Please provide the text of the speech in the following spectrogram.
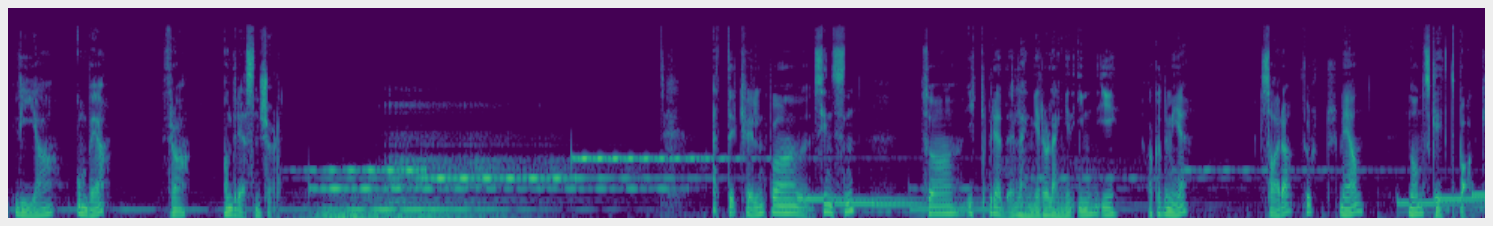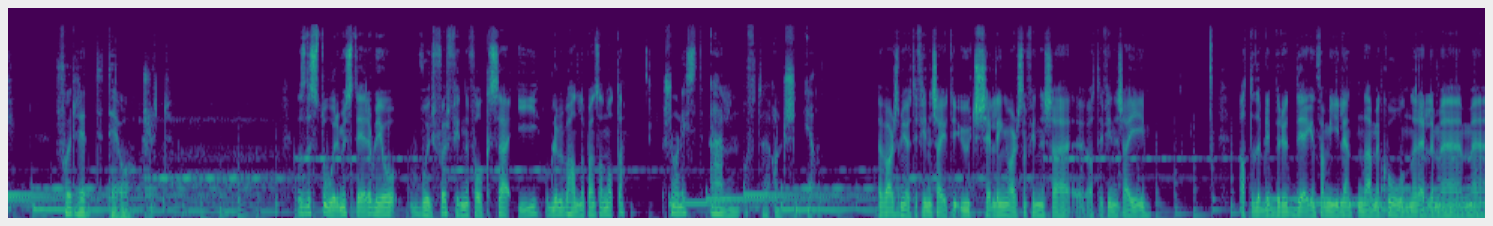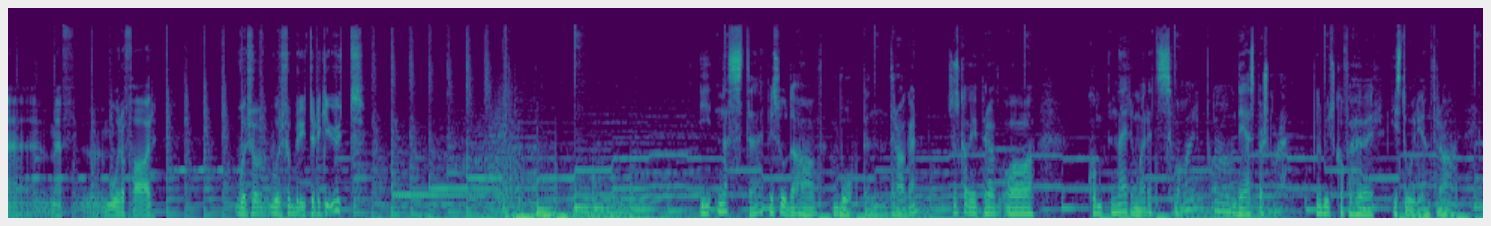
via omveier fra Andresen sjøl. Etter kvelden på Sinsen så gikk Brede lenger og lenger inn i akademiet. Sara fulgte med han noen skritt bak, for redd til å slutte. Altså det store mysteriet blir jo hvorfor finner folk seg i å bli behandlet på en sånn måte? Journalist Erlend Ofte Arntzen igjen. Hva er det som gjør at de finner seg ut i utskjelling? Hva er det som finner seg, at de finner seg i at det blir brudd i egen familie, enten det er med koner eller med, med, med mor og far? Hvorfor, hvorfor bryter de ikke ut? I neste episode av Våpendrageren så skal vi prøve å komme nærmere et svar på det spørsmålet. Når du skal få høre historien fra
